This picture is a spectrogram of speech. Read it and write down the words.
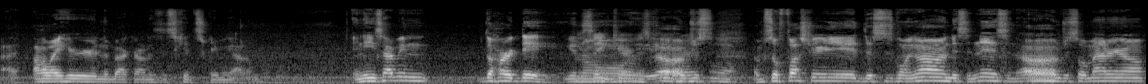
I, all I hear in the background is this kid screaming at him, and he's having the hard day. You He's know, taking care of his kid, oh, right? just Yeah. I'm so frustrated. This is going on. This and this, and oh, I'm just so mad right now.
